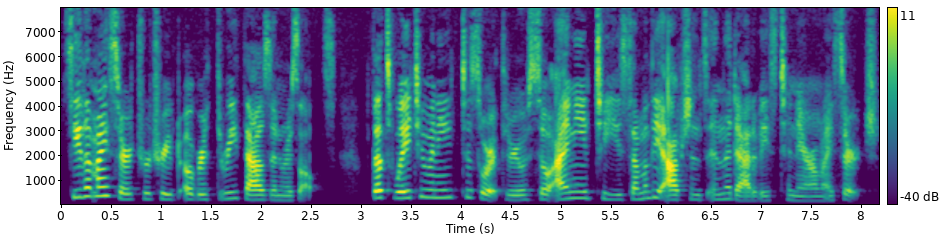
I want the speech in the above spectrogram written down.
See that my search retrieved over 3,000 results. That's way too many to sort through, so I need to use some of the options in the database to narrow my search.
